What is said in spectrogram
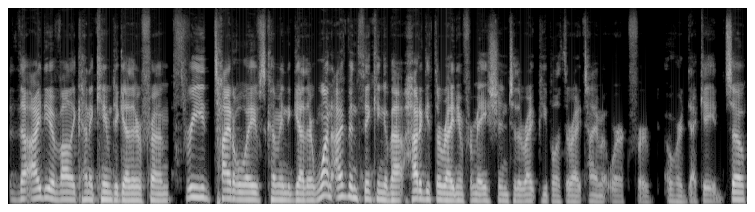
The idea of Volley kind of came together from three tidal waves coming together. One, I've been thinking about how to get the right information to the right people at the right time at work for over a decade. So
